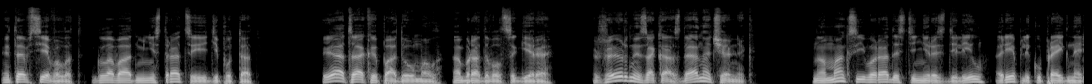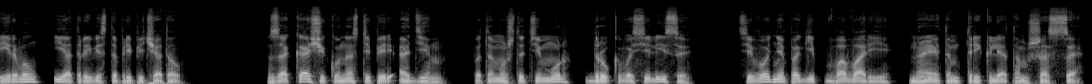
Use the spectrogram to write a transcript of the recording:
«Это Всеволод, глава администрации и депутат». «Я так и подумал», — обрадовался Гера. «Жирный заказ, да, начальник?» Но Макс его радости не разделил, реплику проигнорировал и отрывисто припечатал. Заказчик у нас теперь один, потому что Тимур, друг Василисы, сегодня погиб в аварии на этом треклятом шоссе.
